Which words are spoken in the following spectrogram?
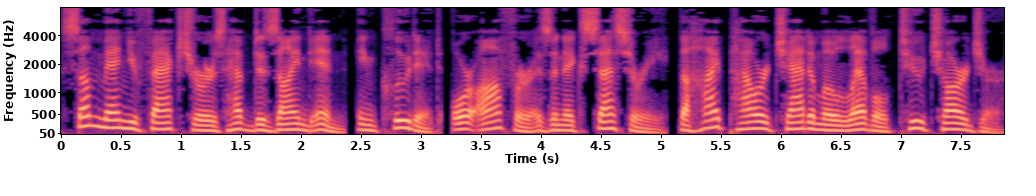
Some manufacturers have designed in, included, or offer as an accessory, the high-power CHAdeMO Level 2 charger,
